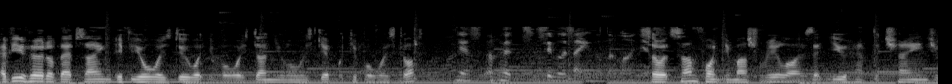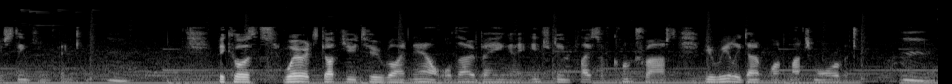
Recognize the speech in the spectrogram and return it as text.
Have you heard of that saying, if you always do what you've always done, you'll always get what you've always got? Yes, I've heard similar sayings on that line. Yes. So at some point you must realise that you have to change your stinking thinking. Mm. Because where it's got you to right now, although being an interesting place of contrast, you really don't want much more of it. Mm.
